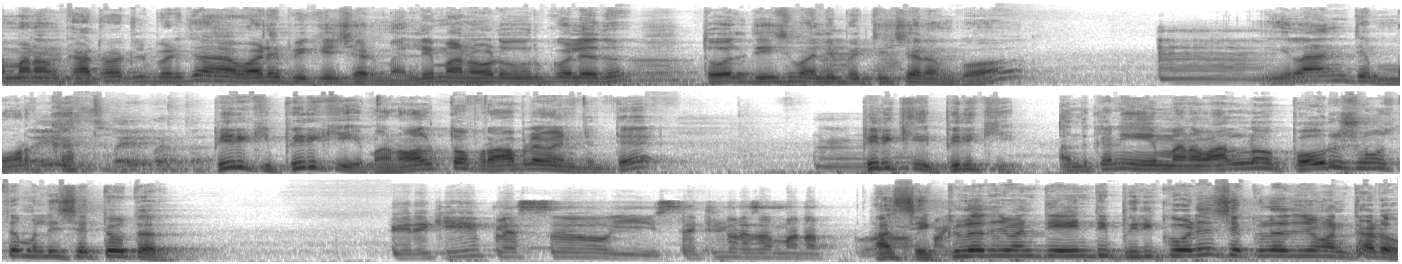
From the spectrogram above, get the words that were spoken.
మనం కటౌట్లు పెడితే ఆ వాడే పీకేశాడు. మళ్ళీ మనోడు ఊరుకోలేదు. తోలు తీసి మళ్ళీ పెట్టించాడు అనుకో. ఇలాంటి మూర్ఖత. భయపడతారు. పిరికి పిరికి. మన వాళ్ళతో ప్రాబ్లం ఏంటంటే పిరికి పిరికి. అందుకని మన వాళ్ళలో పౌరుషం వస్తే మళ్ళీ సెట్ అవుతారు. పెరిగి ప్లస్ ఈ సెక్యులరిజం మన ఆ సెక్యులరిజం అంటే ఏంటి? పిరికోడే సెక్యులరిజం అంటాడు.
